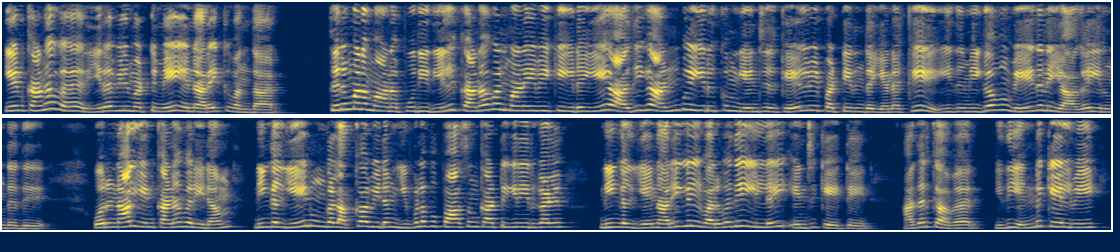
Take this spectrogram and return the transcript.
என் கணவர் இரவில் மட்டுமே என் அறைக்கு வந்தார். திருமணமான புதிதில் கணவன் மனைவிக்கு இடையே அதிக அன்பு இருக்கும் என்று கேள்விப்பட்டிருந்த எனக்கு இது மிகவும் வேதனையாக இருந்தது. ஒரு நாள் என் கணவரிடம் நீங்கள் ஏன் உங்கள் அக்காவிடம் இவ்வளவு பாசம் காட்டுகிறீர்கள்? நீங்கள் என் அருகில் வருவதே இல்லை என்று கேட்டேன். அதற்கு அவர் இது என்ன கேள்வி?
